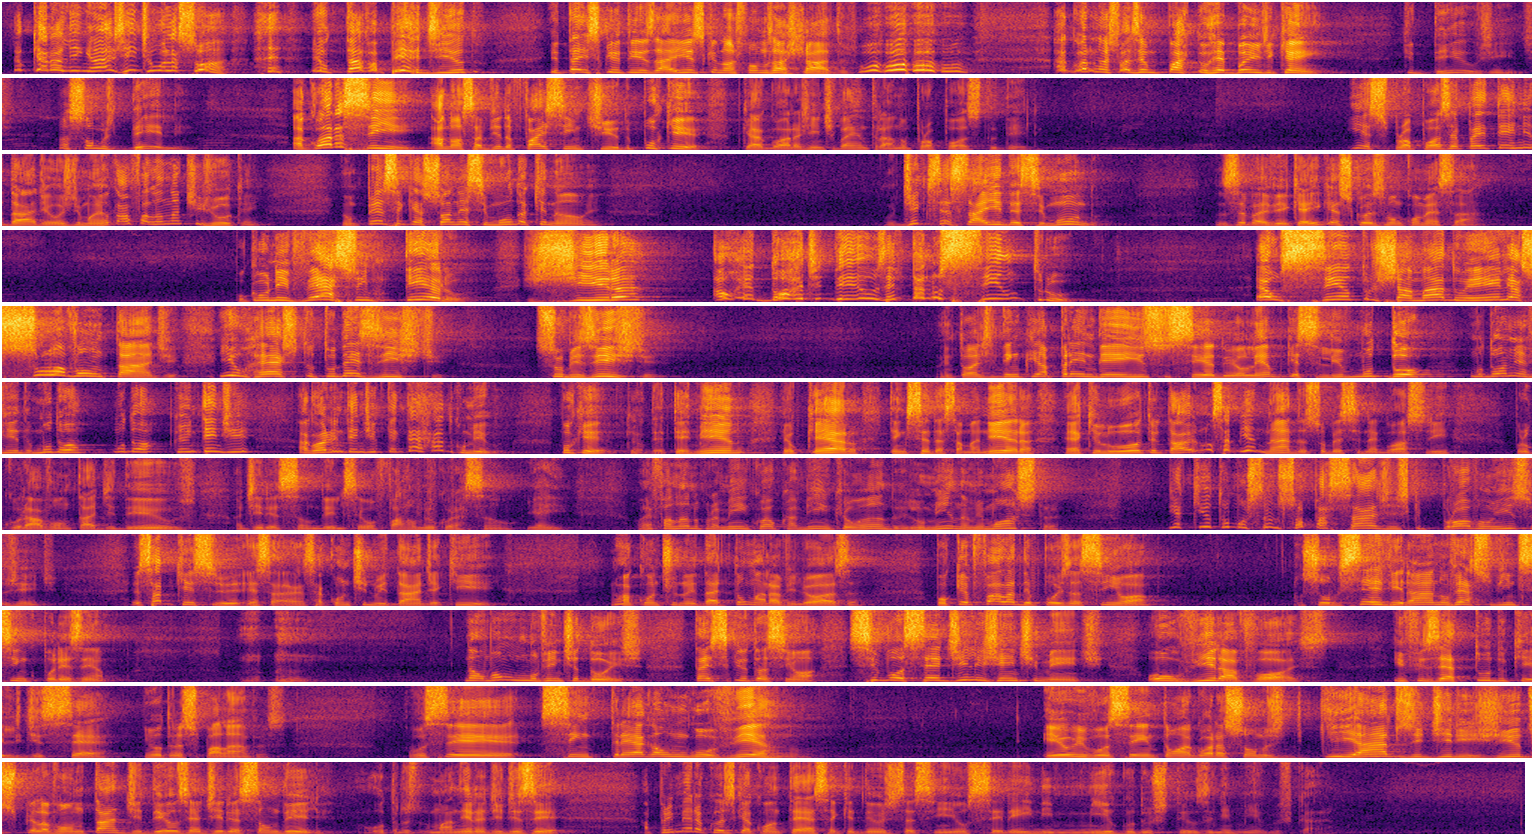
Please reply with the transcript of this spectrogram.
Eu quero alinhar, gente, olha só. Eu estava perdido, e está escrito em Isaías que nós fomos achados. Uhul. Agora nós fazemos parte do rebanho de quem? de Deus, gente. Nós somos dele. Agora sim, a nossa vida faz sentido. Por quê? Porque agora a gente vai entrar no propósito dele. E esse propósito é para a eternidade. Hoje de manhã eu estava falando na Tijuca, hein? Não pense que é só nesse mundo aqui, não. Hein? O dia que você sair desse mundo, você vai ver que é aí que as coisas vão começar. Porque o universo inteiro gira ao redor de Deus, ele está no centro é o centro chamado ele a sua vontade, e o resto tudo existe, subsiste. Então a gente tem que aprender isso cedo. Eu lembro que esse livro mudou, mudou a minha vida, mudou, mudou, porque eu entendi. Agora eu entendi que tem que estar errado comigo. Por quê? Porque eu determino, eu quero, tem que ser dessa maneira, é aquilo outro e tal. Eu não sabia nada sobre esse negócio de procurar a vontade de Deus, a direção dele. Senhor, fala ao meu coração. E aí? Vai falando para mim qual é o caminho que eu ando, ilumina, me mostra. E aqui eu estou mostrando só passagens que provam isso, gente. Você sabe que esse, essa, essa continuidade aqui é uma continuidade tão maravilhosa, porque fala depois assim, ó, sobre servirá no verso 25, por exemplo. Não, vamos no 22. Está escrito assim, ó: Se você diligentemente ouvir a voz e fizer tudo o que ele disser, em outras palavras, você se entrega a um governo. Eu e você, então, agora somos guiados e dirigidos pela vontade de Deus e a direção dele. Outra maneira de dizer. A primeira coisa que acontece é que Deus disse assim: Eu serei inimigo dos teus inimigos, cara.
